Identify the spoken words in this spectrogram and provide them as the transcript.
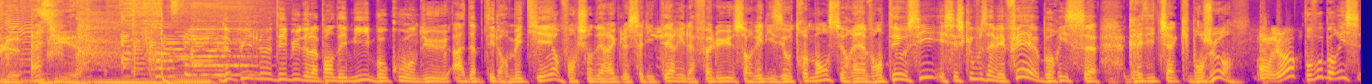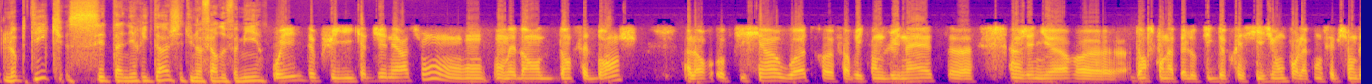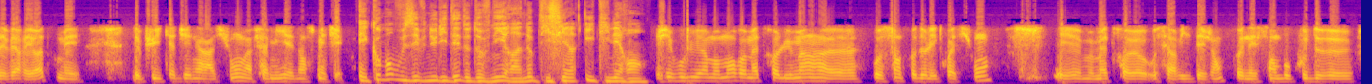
Bleu Azur. Depuis le début de la pandémie, beaucoup ont dû adapter leur métier en fonction des règles sanitaires. Il a fallu s'organiser autrement, se réinventer aussi. Et c'est ce que vous avez fait, Boris Grezitchak. Bonjour. Bonjour. Pour vous, Boris, l'optique, c'est un héritage, c'est une affaire de famille? Oui, depuis quatre générations, on, on est dans, dans cette branche. Alors opticien ou autre, euh, fabricant de lunettes, euh, ingénieur euh, dans ce qu'on appelle optique de précision pour la conception des verres et autres. Mais depuis quatre générations, ma famille est dans ce métier. Et comment vous est venue l'idée de devenir un opticien itinérant? J'ai voulu à un moment remettre l'humain euh, au centre de l'équation et me mettre euh, au service des gens, connaissant beaucoup de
